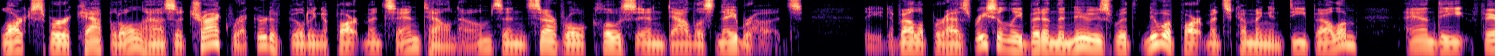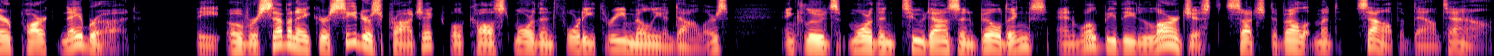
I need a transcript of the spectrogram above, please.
Larkspur Capital has a track record of building apartments and townhomes in several close in Dallas neighborhoods. The developer has recently been in the news with new apartments coming in Deep Ellum and the Fair Park neighborhood. The over seven acre Cedars project will cost more than $43 million, includes more than two dozen buildings, and will be the largest such development south of downtown.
